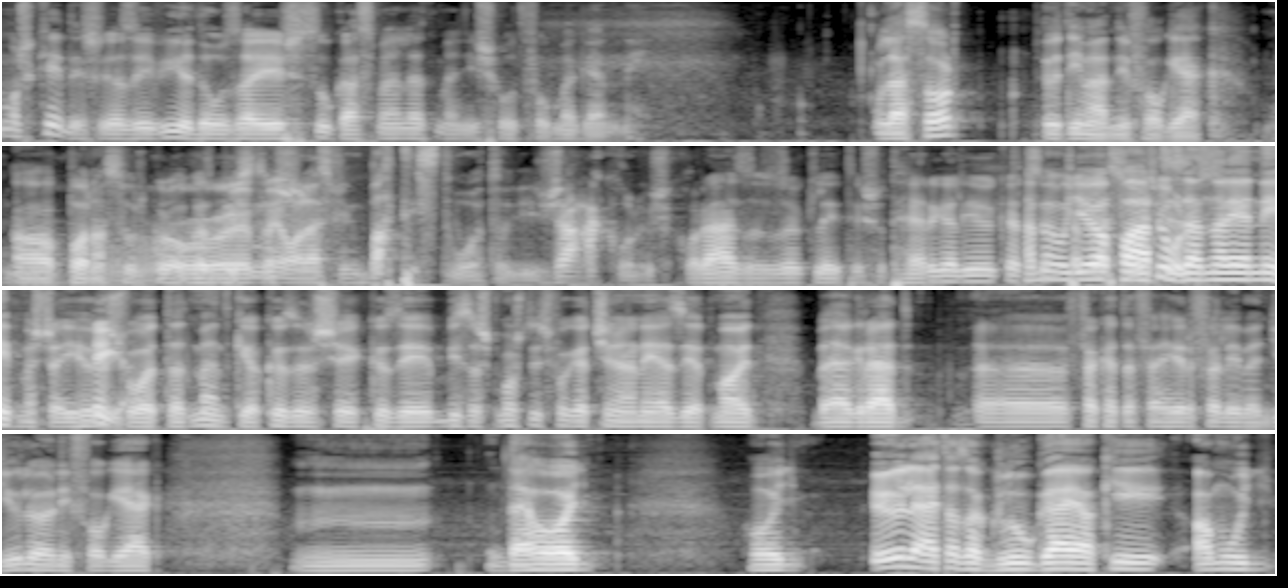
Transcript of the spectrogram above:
Most kérdés, hogy azért Vildóza és Szukász mellett mennyi sót fog megenni. Leszort, őt imádni fogják a panaszurkolók, az biztos. Olyan lesz, mint Batist volt, hogy zsákol, és akkor rázza az öklét, és ott hergeli őket. Hát mert ugye a lesz. ilyen népmesei hős Igen. volt, tehát ment ki a közönség közé, biztos most is fogja csinálni, ezért majd Belgrád fekete-fehér felében gyűlölni fogják. Mm, de hogy, hogy ő lehet az a glue guy, aki amúgy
